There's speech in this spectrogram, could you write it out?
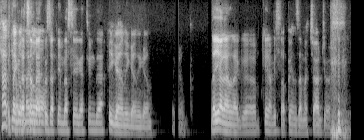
Hát meg a, december meg a... közepén beszélgetünk, de... Igen, igen, igen. igen. De jelenleg kérem vissza a pénzemet, Chargers.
